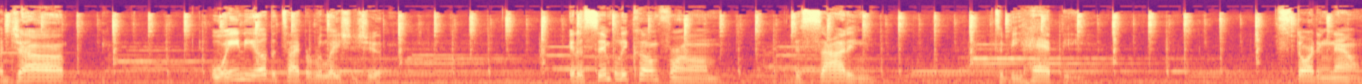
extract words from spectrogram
a job, or any other type of relationship. It'll simply come from deciding to be happy starting now.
